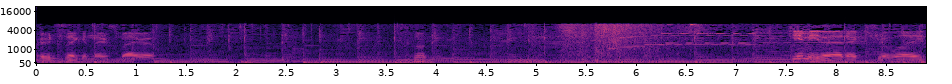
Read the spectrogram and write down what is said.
for a second there, Spyro. Give me that extra life.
